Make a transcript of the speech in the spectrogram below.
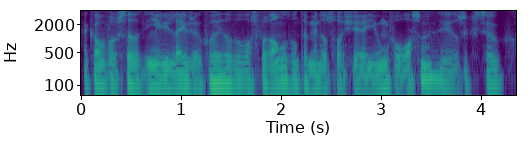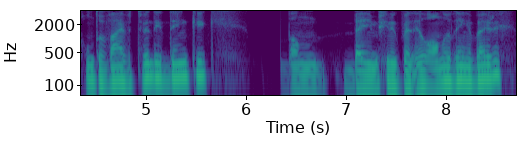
Ik kan me voorstellen dat in jullie levens ook wel heel veel was veranderd. Want inmiddels was je jong volwassen. Als ik zo rond de 25 denk ik. Dan ben je misschien ook met heel andere dingen bezig.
